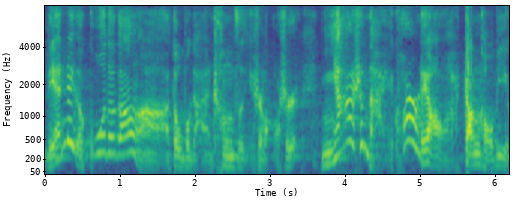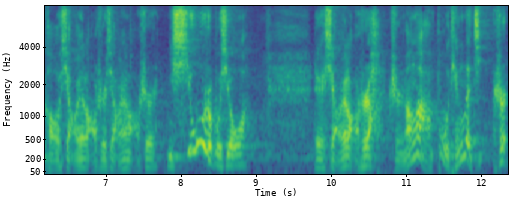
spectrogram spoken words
连这个郭德纲啊都不敢称自己是老师。你丫是哪块料啊？张口闭口小云老师，小云老师，你羞是不羞啊？这个小云老师啊，只能啊不停的解释，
